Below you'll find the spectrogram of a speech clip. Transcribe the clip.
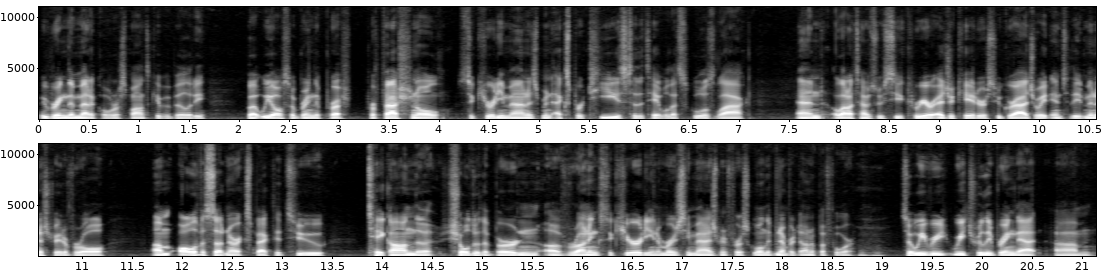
we bring the medical response capability, but we also bring the prof- professional security management expertise to the table that schools lack. And a lot of times we see career educators who graduate into the administrative role, um, all of a sudden are expected to take on the shoulder the burden of running security and emergency management for a school, and they've never done it before. So we re- we truly bring that um,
